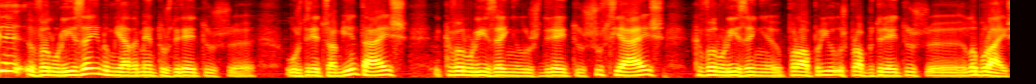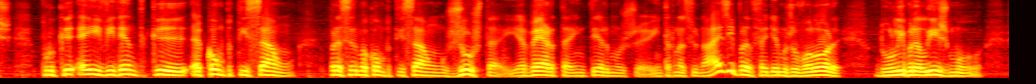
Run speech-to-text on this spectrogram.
que valorizem, nomeadamente, os direitos, os direitos ambientais, que valorizem os direitos sociais, que valorizem próprio, os próprios direitos laborais. Porque é evidente que a competição para ser uma competição justa e aberta em termos eh, internacionais e para defendermos o valor do liberalismo eh,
